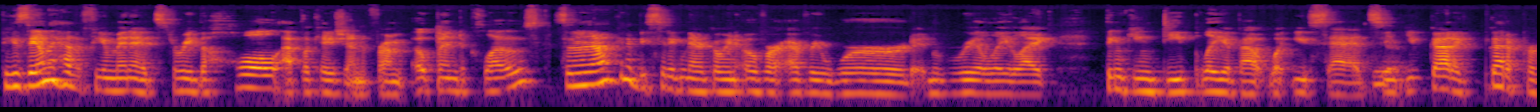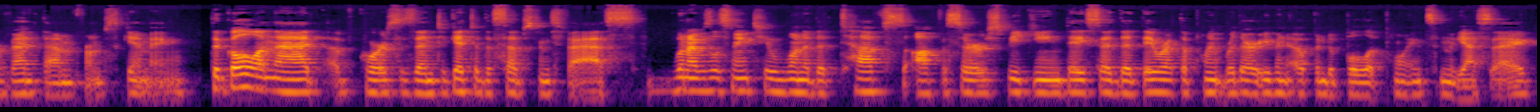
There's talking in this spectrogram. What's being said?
because they only have a few minutes to read the whole application from open to close. So they're not going to be sitting there going over every word and really like thinking deeply about what you said. So Yeah. you've got to you've got to prevent them from skimming. The goal on that, of course, is then to get to the substance fast. When I was listening to one of the Tufts officers speaking, they said that they were at the point where they're even open to bullet points in the essay.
